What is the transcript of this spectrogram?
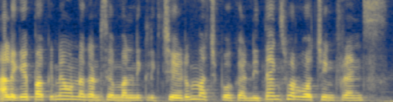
అలాగే పక్కనే ఉన్న గంట సింబల్ని క్లిక్ చేయడం మర్చిపోకండి. థ్యాంక్స్ ఫర్ వాచింగ్ ఫ్రెండ్స్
